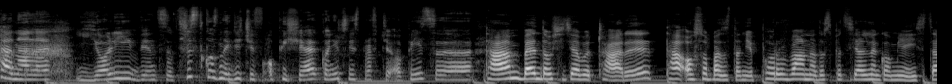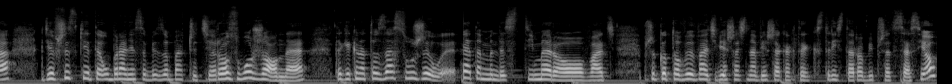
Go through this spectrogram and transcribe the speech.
kanale Joli, więc wszystko znajdziecie w opisie. Koniecznie sprawdźcie opis. E, Tam będą się działy czary, ta osoba zostanie porwana do specjalnego miejsca, gdzie wszystkie te ubrania sobie zobaczycie rozłożone, tak jak na to zasłużyły. Ja tam będę steamerować, przygotowywać, wieszać na wieszakach, tak jak stylista robi przed sesją.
